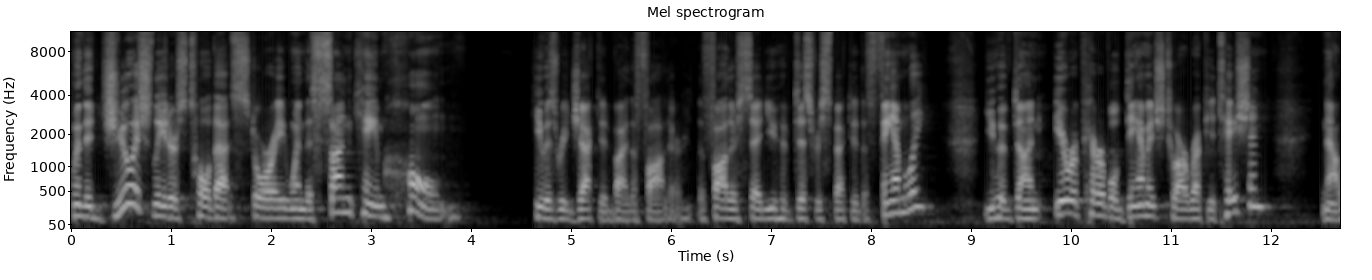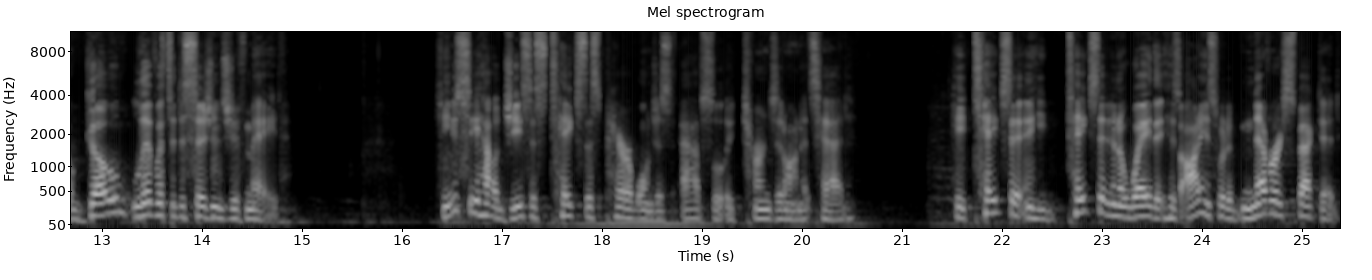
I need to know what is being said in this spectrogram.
when the Jewish leaders told that story, when the son came home, he was rejected by the father. The father said, You have disrespected the family, you have done irreparable damage to our reputation. Now go live with the decisions you've made. Can you see how Jesus takes this parable and just absolutely turns it on its head? He takes it and he takes it in a way that his audience would have never expected.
